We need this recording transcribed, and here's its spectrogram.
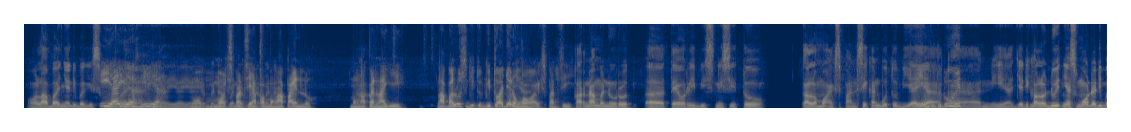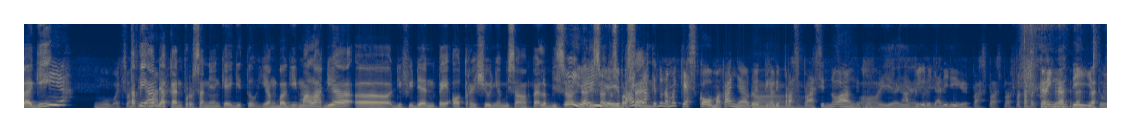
Oh labanya dibagi semua Iya, ya? iya, iya. iya, iya, mau, iya, mau ekspansi apa benar, mau ngapain lu mau Ah, ngapain lagi laba lu segitu-gitu aja dong Iya. mau ekspansi Karena menurut eh, teori bisnis itu kalau mau ekspansi kan butuh biaya Iya, butuh duit. kan. Iya. Jadi kalau duitnya semua udah dibagi, iya tapi ada kan perusahaan yang kayak gitu yang bagi malah dia eh, dividen payout ratio-nya bisa sampai lebih iya, dari 100%. iya, iya, banyak itu namanya cash cow makanya udah tinggal Ah. diperas-perasin doang gitu Oh iya iya. tapi iya, udah iya. jadi di peras peras peras sampai kering nanti gitu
